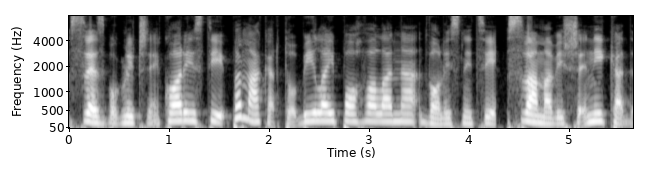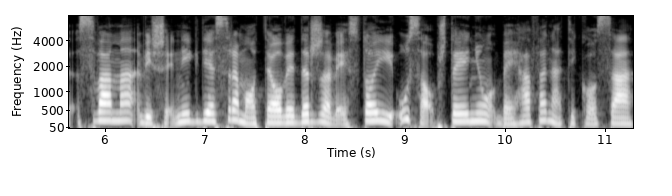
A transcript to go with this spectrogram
Sve zbog lične koristi, pa makar to bila i pohvala na dvolisnici. S vama više nikad, s vama više nigdje sramote ove države stoji u saopštenju BH Fanatikosa.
